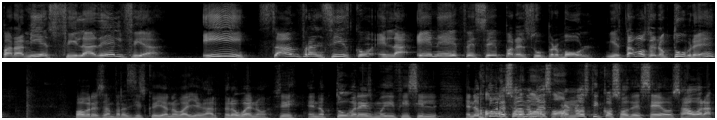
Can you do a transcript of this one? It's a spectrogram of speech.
Para mí es Filadelfia y San Francisco en la NFC para el Super Bowl. Y estamos en octubre, ¿eh? Pobre San Francisco ya no va a llegar, pero bueno, sí, en octubre es muy difícil. En octubre son nomás pronósticos o deseos. Ahora,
